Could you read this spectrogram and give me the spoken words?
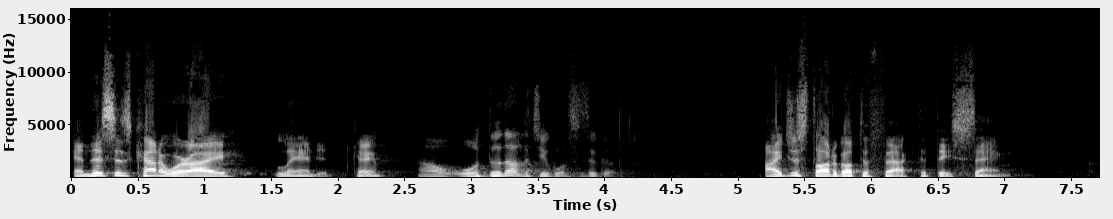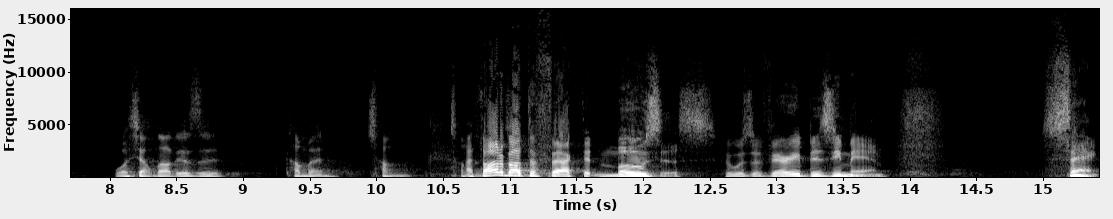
And this is kind of where I landed, okay? 好，我得到的结果是这个， I just thought about the fact that they sang. 我想到的就是他们唱。 唱 I thought about the fact that Moses, who was a very busy man, sang.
